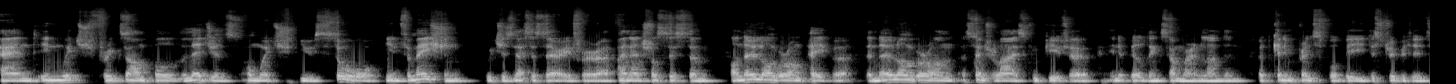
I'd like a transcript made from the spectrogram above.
and in which, for example, the ledgers on which you store the information which is necessary for a financial system are no longer on paper. They're no longer on a centralized computer in a building somewhere in London, but can in principle be distributed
